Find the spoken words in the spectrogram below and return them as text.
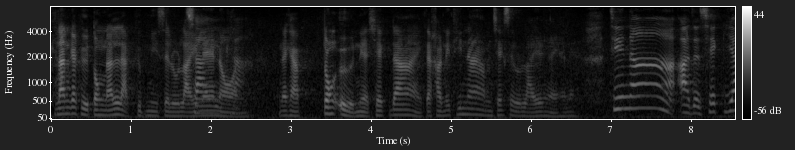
ค่ะนั่นก็คือตรงนั้นแหละคือมีเซลลูไลท์ใช่แน่นอนค่ะนะครับตรงอื่นเนี่ยเช็คได้ แต่คราวนี้ที่หน้ามันเช็คเซลลูไลท์ยังไงฮะเนี่ยที่หน้าอาจจะเช็คย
